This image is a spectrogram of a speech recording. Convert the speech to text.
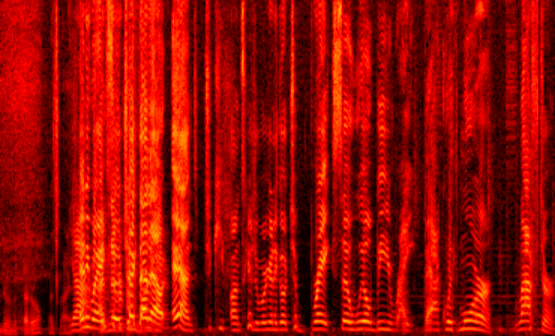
Doing the federal. That's nice. Yeah. anyway, I've so check that performed out. And to keep on schedule, we're going to go to break. So we'll be right back with more laughter.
